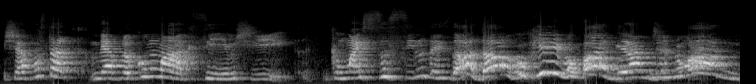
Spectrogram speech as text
și a fost, a- mi-a plăcut maxim și când mai susținut de zis, da, da, ok, mă bag, eram gen, "Wow."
